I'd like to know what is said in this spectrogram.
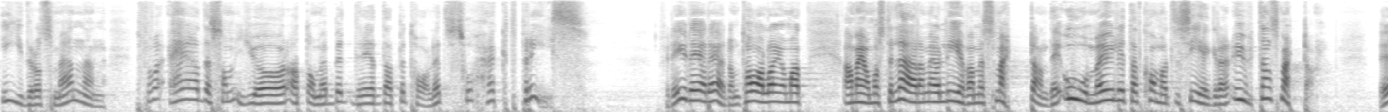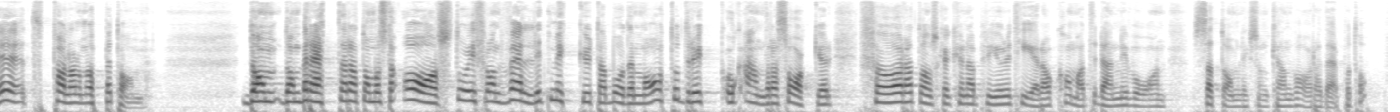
idrottsmännen. För vad är det som gör att de är beredda att betala ett så högt pris? För det är ju det det är. De talar ju om att ja, men jag måste lära mig att leva med smärtan. Det är omöjligt att komma till segrar utan smärta. Det talar de öppet om. De, de berättar att de måste avstå ifrån väldigt mycket av både mat och dryck och andra saker för att de ska kunna prioritera och komma till den nivån så att de liksom kan vara där på topp.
